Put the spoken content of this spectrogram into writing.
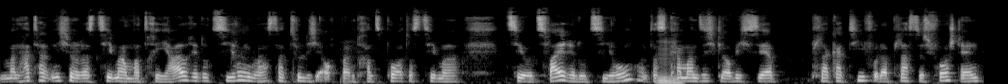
man hat halt nicht nur das Thema Materialreduzierung, du hast natürlich auch beim Transport das Thema CO2-Reduzierung. Und das mhm. kann man sich, glaube ich, sehr plakativ oder plastisch vorstellen.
